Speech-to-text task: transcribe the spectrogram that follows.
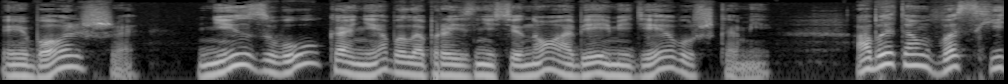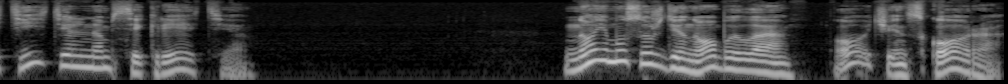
и больше ни звука не было произнесено обеими девушками об этом восхитительном секрете. Но ему суждено было очень скоро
